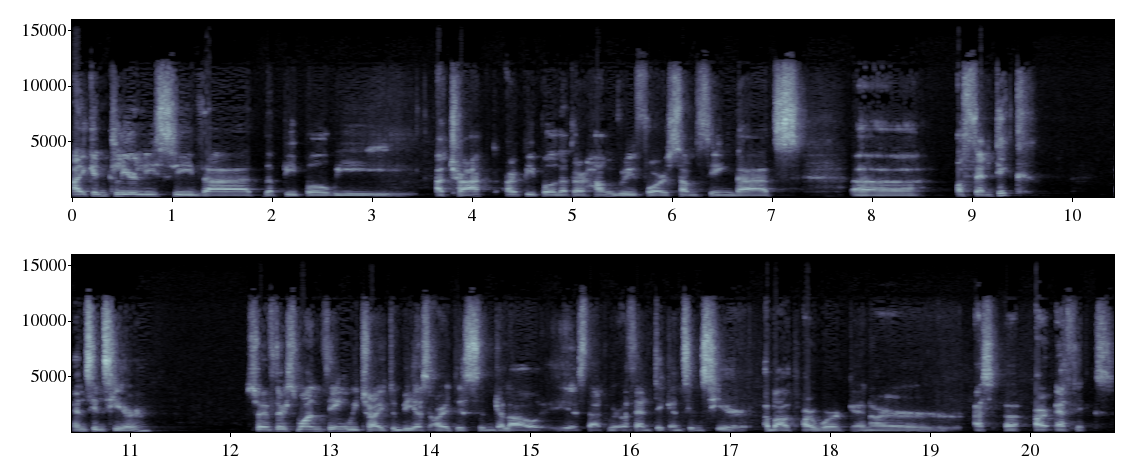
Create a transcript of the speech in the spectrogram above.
I can clearly see that the people we attract are people that are hungry for something that's uh, authentic and sincere. So if there's one thing we try to be as artists in Galaw is that we're authentic and sincere about our work and our as, uh, our ethics.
